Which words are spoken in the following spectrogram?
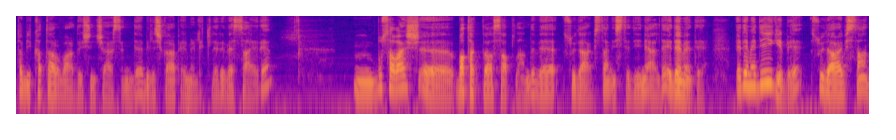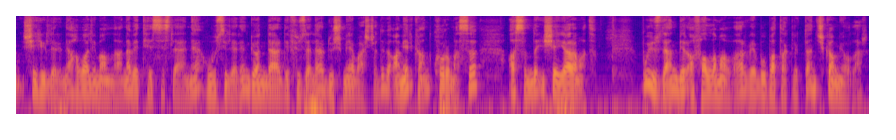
Tabii Katar vardı işin içerisinde, Birleşik Arap Emirlikleri vesaire. Hmm, bu savaş e, bataklığa saplandı ve Suudi Arabistan istediğini elde edemedi. Edemediği gibi Suudi Arabistan şehirlerine, havalimanlarına ve tesislerine Husilerin gönderdiği füzeler düşmeye başladı ve Amerikan koruması aslında işe yaramadı. Bu yüzden bir afallama var ve bu bataklıktan çıkamıyorlar.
